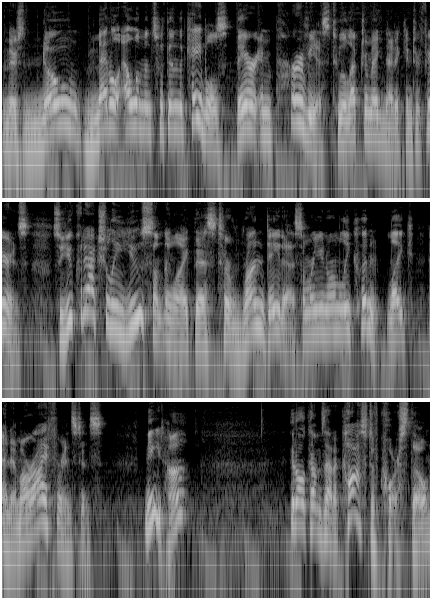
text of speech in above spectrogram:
and there's no metal elements within the cables, they are impervious to electromagnetic interference. So you could actually use something like this to run data somewhere you normally couldn't, like an MRI, for instance. Neat, huh? It all comes at a cost, of course, though.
